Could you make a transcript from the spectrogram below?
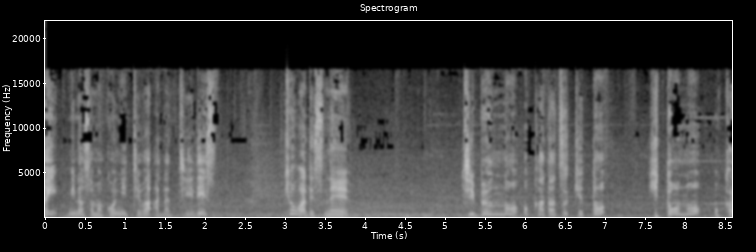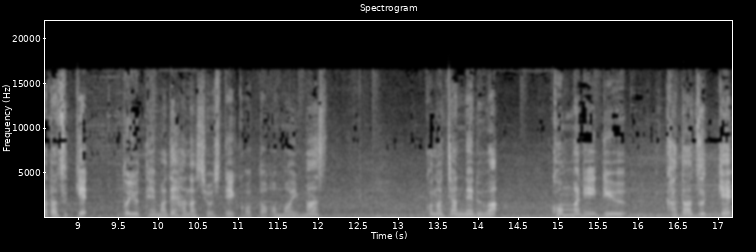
はい皆様こんにちは。アラチです。今日はですね自分のお片付けと人のお片付けというテーマで話をしていこうと思います。このチャンネルはこんまり流片付け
